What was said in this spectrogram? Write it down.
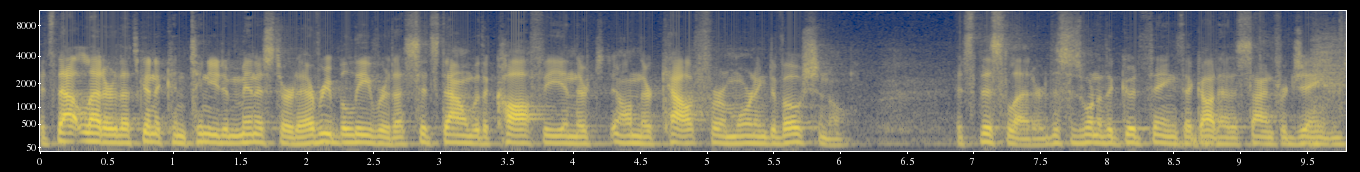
It's that letter that's going to continue to minister to every believer that sits down with a coffee and they're on their couch for a morning devotional. It's this letter. This is one of the good things that God had assigned for James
